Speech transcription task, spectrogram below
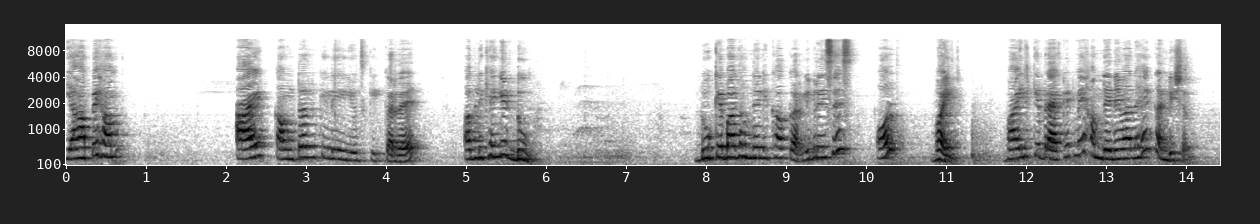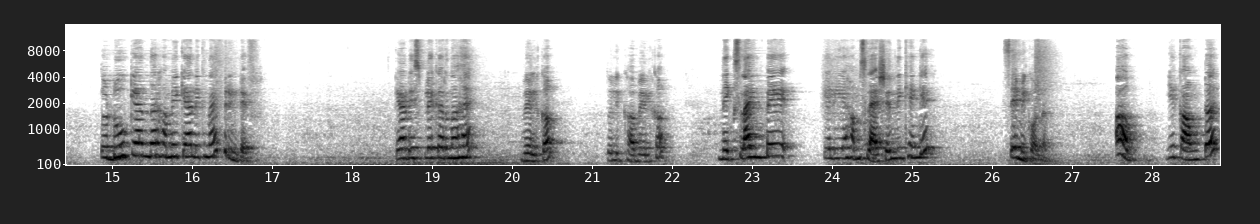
यहाँ पे हम आई काउंटर के लिए यूज़ कर रहे हैं। अब लिखेंगे डू डू के बाद हमने लिखा करली ब्रेसेस और वाइल वाइल के ब्रैकेट में हम देने वाले हैं कंडीशन तो डू के अंदर हमें क्या लिखना है? प्रिंट एफ़ क्या डिस्प्ले करना है? वेलकम तो लिखा वेलकम नेक्स्ट लाइन पे के लिए हम स्लैश एन लिखेंगे सेमी कॉलन अब ये काउंटर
